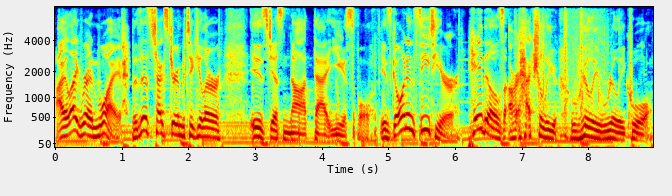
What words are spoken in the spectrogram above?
I like red and white, but this texture in particular is just not that useful. Is going in C tier. Hay bales are actually really, really cool.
